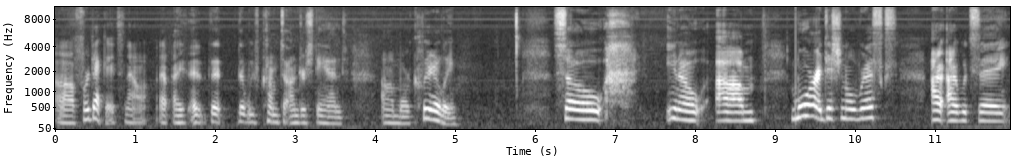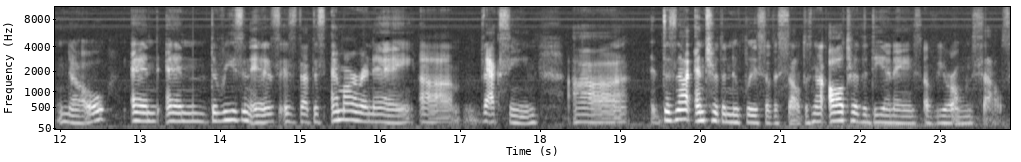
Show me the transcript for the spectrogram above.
uh, for decades now. I, I, that that we've come to understand uh, more clearly. So, you know, um, more additional risks. I, I would say no, and and the reason is is that this mRNA um, vaccine uh, does not enter the nucleus of the cell, does not alter the DNAs of your own cells.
